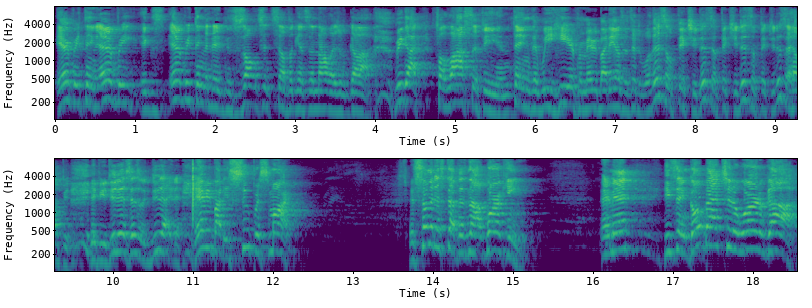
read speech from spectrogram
Everything, every everything that exalts itself against the knowledge of God. We got philosophy and things that we hear from everybody else that says, well, this will fix you, this will fix you, this will fix you, this will help you. If you do this, this will do that. Everybody's super smart. And some of this stuff is not working. Amen. He's saying, go back to the Word of God.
